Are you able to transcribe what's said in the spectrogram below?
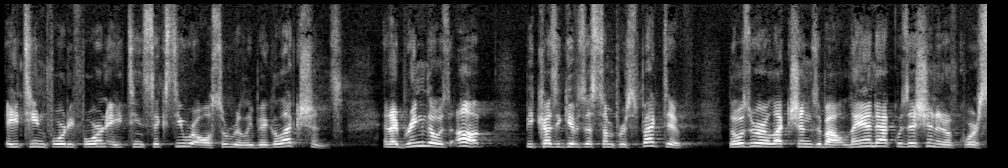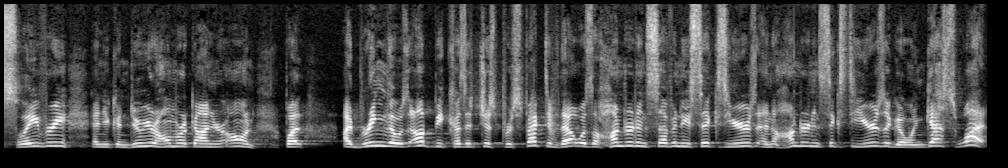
1844 and 1860 were also really big elections. And I bring those up because it gives us some perspective. Those were elections about land acquisition and, of course, slavery, and you can do your homework on your own. But I bring those up because it's just perspective. That was 176 years and 160 years ago, and guess what?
